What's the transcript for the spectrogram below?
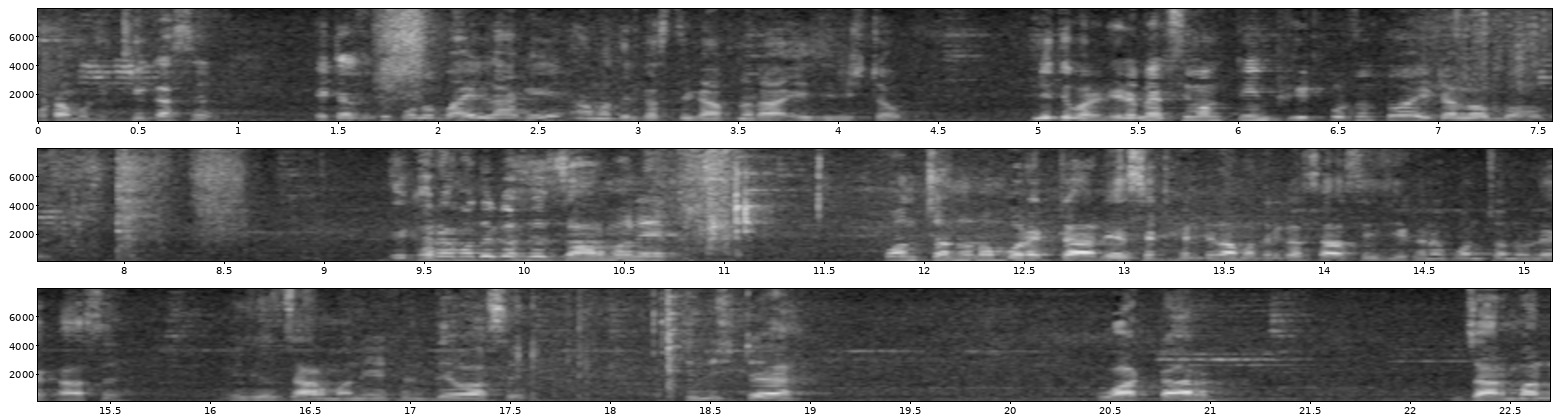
মোটামুটি ঠিক আছে। এটা যদি কোনো বাইর লাগে আমাদের কাছ থেকে আপনারা এই জিনিসটাও নিতে পারেন। এটা ম্যাক্সিমাম তিন ফিট পর্যন্ত এটা লম্বা হবে। এখানে আমাদের কাছে জার্মানের পঞ্চান্ন নম্বর একটা রেসেট হ্যান্ডেল আমাদের কাছে আছে যেখানে পঞ্চান্ন লেখা আছে। এই যে জার্মানি এখানে দেওয়া আছে। জিনিসটা ওয়াটার জার্মান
